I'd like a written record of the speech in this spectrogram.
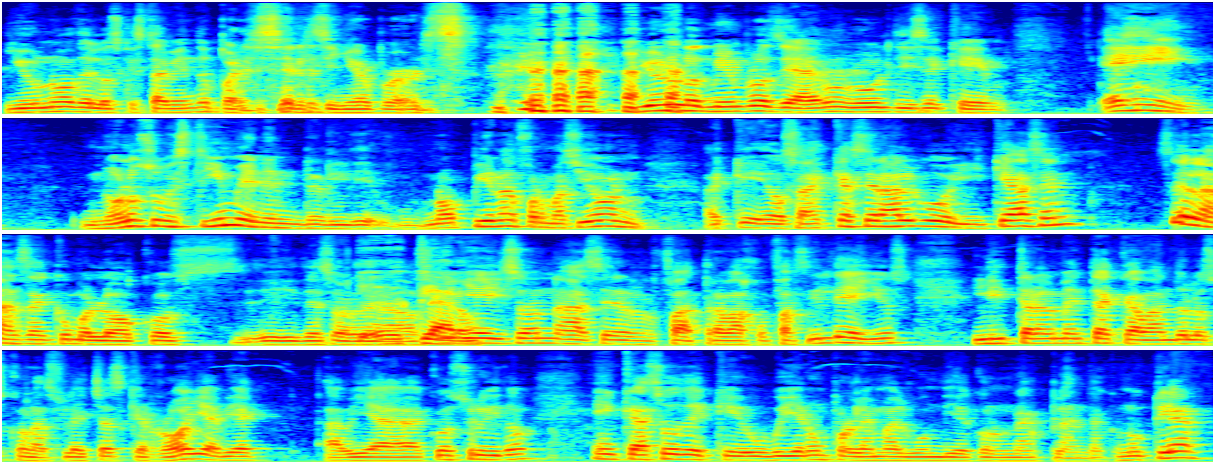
y uno de los que está viendo parece ser el señor Burns. Y uno de los miembros de Iron Rule dice que hey no lo subestimen en realidad, no pierdan formación. Hay que o sea hay que hacer algo y qué hacen se lanzan como locos y desordenados. Eh, claro. Y Jason hace fa- trabajo fácil de ellos, literalmente acabándolos con las flechas que Roy había, había construido en caso de que hubiera un problema algún día con una planta nuclear.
